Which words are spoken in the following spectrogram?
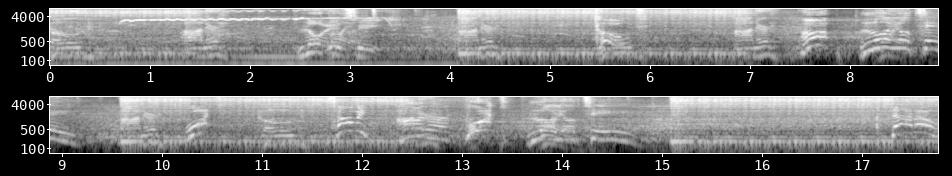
code, honor, Loyalty. honor, code, honor, Huh? Loyalty. honor, What? code, Tell me. Honor. What? Loyalty. Dado.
